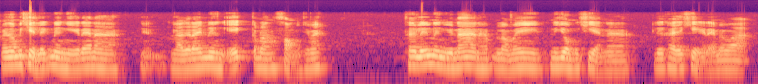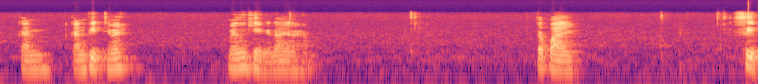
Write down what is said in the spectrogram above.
ไม่ต้องไปเขียนเลขหนึ่งอย่างนี้ก็ได้นะเนี่ยเราจะได้หนึ่ง x กำลังสองใช่ไหมถ้าเลขหนึ่งอยู่หน้านะครับ เราไม่นิยมเขียนนะหรือใครจะเขียนก็ได้ไม่ว่าการการผิดใช่ไหม ไม่ต้องเขียนก็ได้นะครับ ต่อไปสิบ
